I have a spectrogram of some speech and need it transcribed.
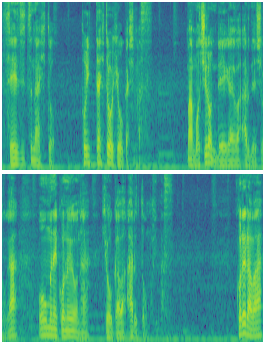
誠実な人。といった人を評価します。まあもちろん例外はあるでしょうがおおむねこのような評価はあると思います。これらは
